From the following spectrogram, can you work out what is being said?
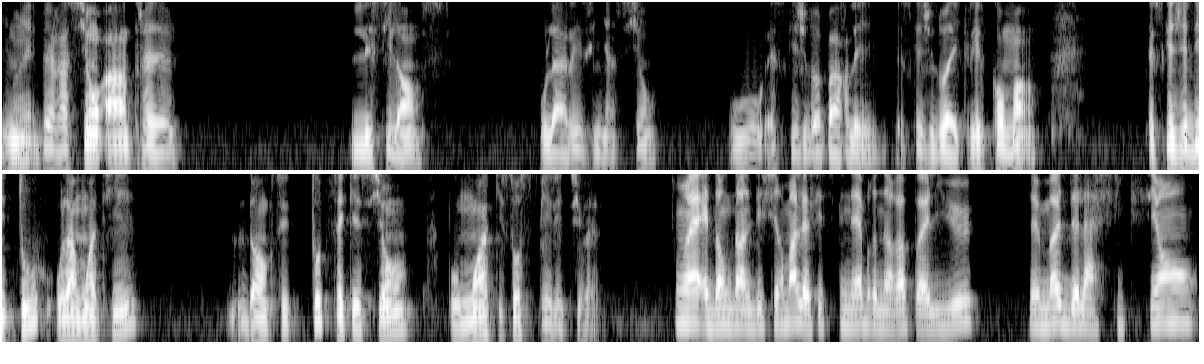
Une libération entre le silence ou la résignation ou est-ce que je dois parler Est-ce que je dois écrire Comment Est-ce que j'ai dit tout ou la moitié? Donc, c'est toutes ces questions pour moi qui sont spirituelles. Oui, et donc dans le déchirement, l'office funèbre n'aura pas lieu. Le mode de la fiction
